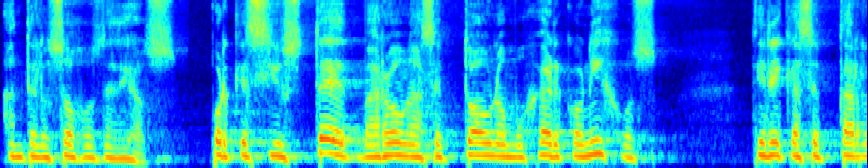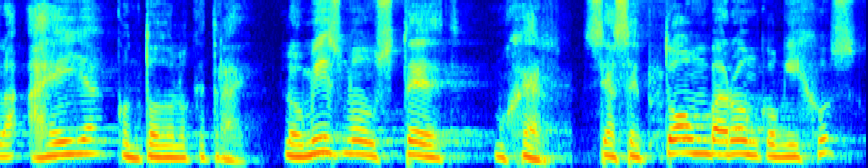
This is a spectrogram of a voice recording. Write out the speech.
ante los ojos de Dios. Porque si usted, varón, aceptó a una mujer con hijos, tiene que aceptarla a ella con todo lo que trae. Lo mismo usted, mujer, si aceptó a un varón con hijos,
